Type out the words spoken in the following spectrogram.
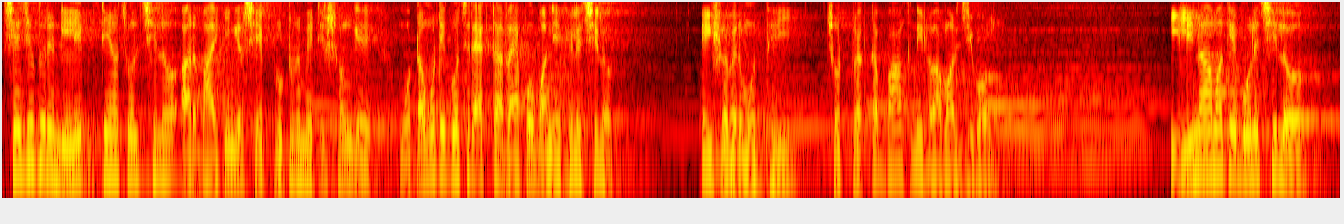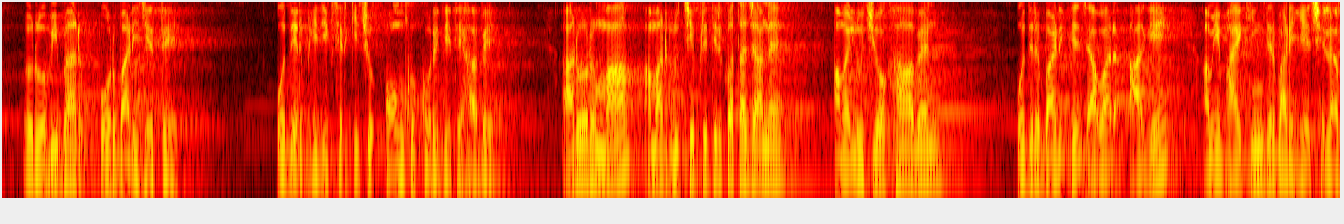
সে যুদ্ধরে লিফট নেওয়া চলছিল আর ভাইকিংয়ের সেই প্লুটোর মেয়েটির সঙ্গে মোটামুটি গোছের একটা র্যাপও বানিয়ে ফেলেছিল। এইসবের মধ্যেই ছোট্ট একটা বাঁক নিল আমার জীবন। ইলিনা আমাকে বলেছিল, রবিবার ওর বাড়ি যেতে। ওদের ফিজিক্সের কিছু অঙ্ক করে দিতে হবে। আর ওর মা আমার লুচি প্রীতির কথা জানে, আমায় লুচিও খাওয়াবেন। ওদের বাড়িতে যাওয়ার আগে আমি ভাইকিংদের বাড়ি গিয়েছিলাম।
